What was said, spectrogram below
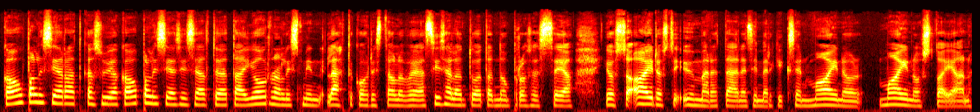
kaupallisia ratkaisuja, kaupallisia sisältöjä tai journalismin lähtökohdista olevia sisällöntuotannon prosesseja, jossa aidosti ymmärretään esimerkiksi sen mainostajan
